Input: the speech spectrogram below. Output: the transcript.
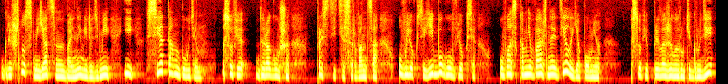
«грешно смеяться над больными людьми» и «все там будем». Софья, дорогуша, простите сорванца, увлекся, ей-богу увлекся. У вас ко мне важное дело, я помню. Софья приложила руки к груди,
